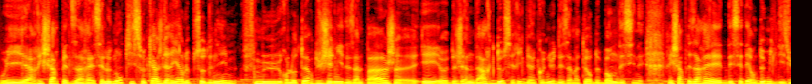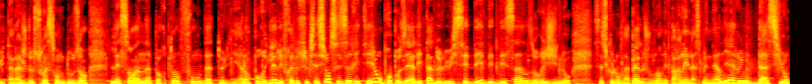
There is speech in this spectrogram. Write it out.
Oui, Richard Pezzaret, c'est le nom qui se cache derrière le pseudonyme Fmur, l'auteur du Génie des alpages et euh, de Jeanne d'Arc, deux séries bien connues des amateurs de bande dessinée. Richard Pezzaret est décédé en 2018 à l'âge de 72 ans, laissant un important fonds d'atelier. Alors pour régler les frais de succession, ses héritiers ont proposé à l'État de lui céder des dessins originaux. C'est ce que l'on appelle, je vous en ai parlé la semaine semaine dernière une dation,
